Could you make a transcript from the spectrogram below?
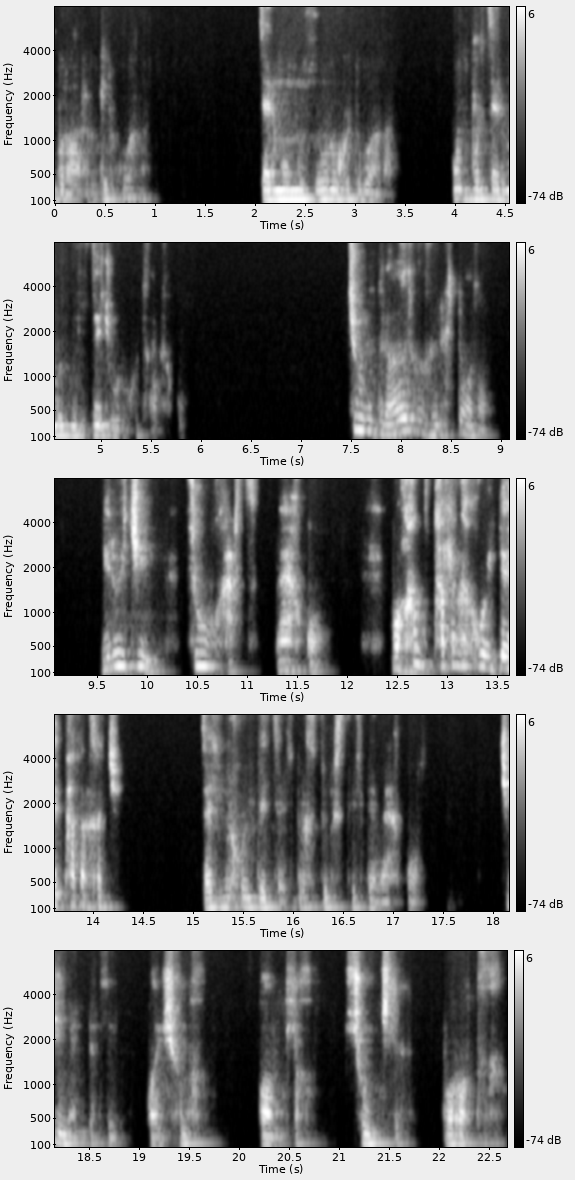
бүр орон гэргүй байгаа. Зарим хүмүүс өрөөгдөг байгаа. Хүн бүр заримуд нь хизээж өрөөхөд гарахгүй. Чи өнөөдөр ойлгох хэрэгтэй болов. Хэрвээ чи зүв харц байхгүй. Бурханд талархах үедээ талархаж, залбирах үедээ залбирах зүрх сэтгэлтэй байхгүй. Чи энэ амьдралыг гоншихнах, гомдлох, шүүмжлэх, буруутгах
